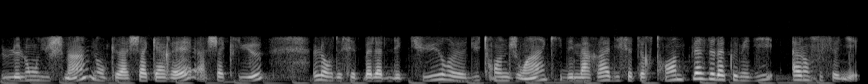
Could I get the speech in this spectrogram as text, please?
le long du chemin, donc à chaque arrêt, à chaque lieu, lors de cette balade lecture euh, du 30 juin qui démarrera à 17h30, place de la Comédie à Lons-le-Saunier.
